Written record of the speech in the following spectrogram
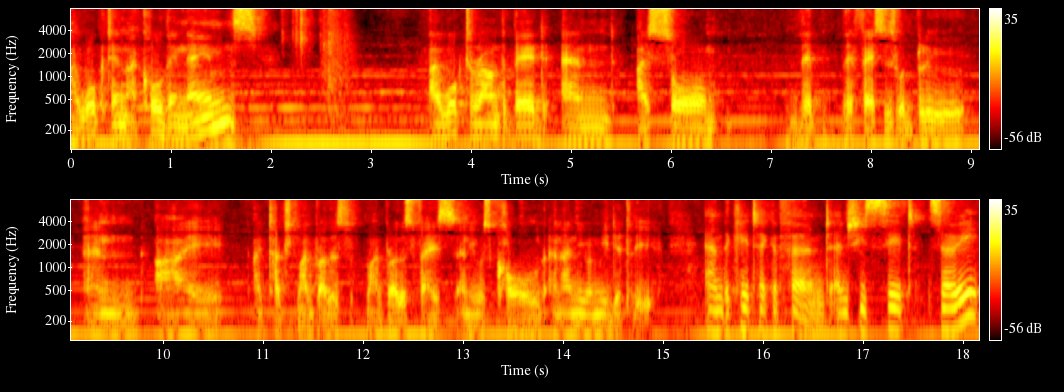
I walked in, I called their names. I walked around the bed and I saw their, their faces were blue and I I touched my brother's my brother's face and he was cold and I knew immediately. And the caretaker phoned and she said, Zoe,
